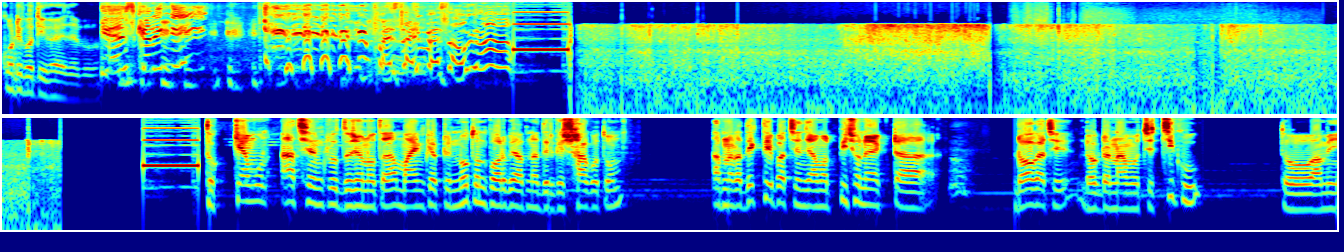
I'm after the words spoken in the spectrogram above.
কোটিপতি হয়ে যাব। কেমন আছেন ক্রুদ্ধ জনতা? মাইনক্রাফটের নতুন পর্বে আপনাদেরকে স্বাগতম। আপনারা দেখতেই পাচ্ছেন যে আমার পিছনে একটা ডগ আছে। ডগটার নাম হচ্ছে চিকু। তো আমি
